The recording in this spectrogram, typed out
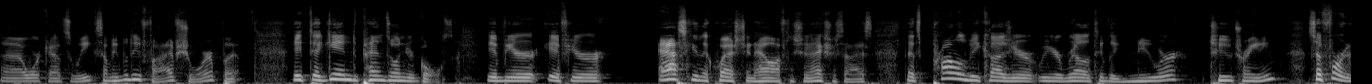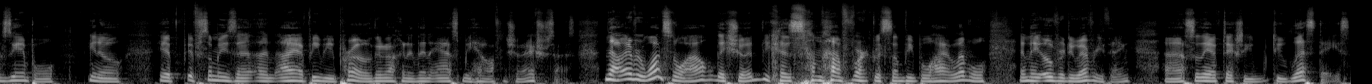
uh, workouts a week. Some people do five, sure, but it again depends on your goals. If you're if you're asking the question how often should I exercise, that's probably because you're you're relatively newer to training. So, for example, you know, if if somebody's a, an IFBB pro, they're not going to then ask me how often should I exercise. Now, every once in a while, they should because I've worked with some people high level and they overdo everything, uh, so they have to actually do less days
